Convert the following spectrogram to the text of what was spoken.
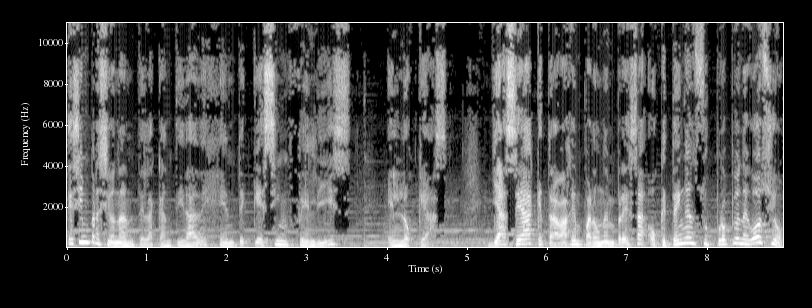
Es impresionante la cantidad de gente que es infeliz en lo que hace. Ya sea que trabajen para una empresa o que tengan su propio negocio.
